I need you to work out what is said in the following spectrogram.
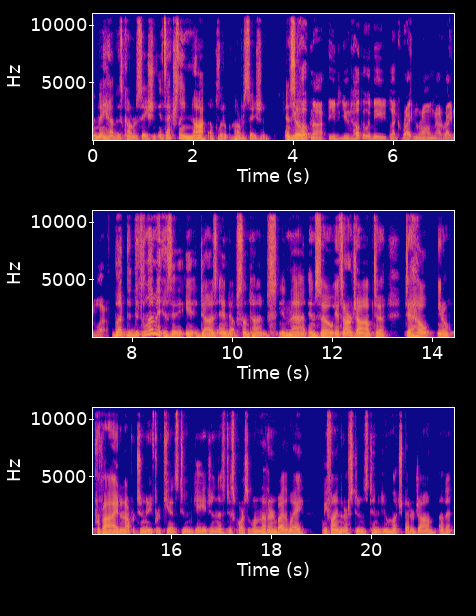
when they have this conversation, it's actually not a political conversation. And you'd so, hope not. You'd, you'd hope it would be like right and wrong, not right and left. But the, the dilemma is that it does end up sometimes in mm-hmm. that, and so it's our job to to help you know provide an opportunity for kids to engage in this discourse with one another. And by the way, we find that our students tend to do a much better job of it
